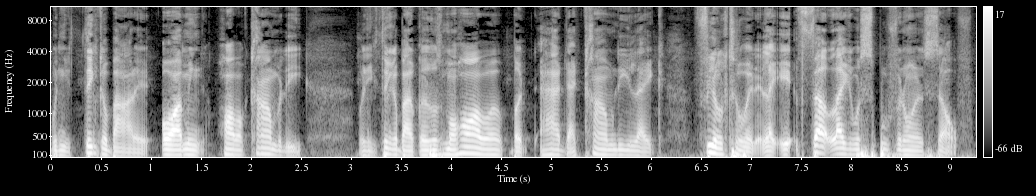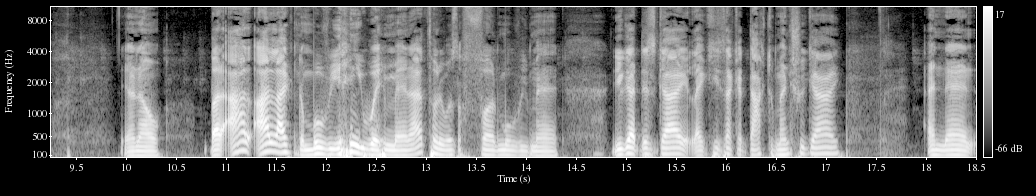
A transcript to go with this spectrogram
when you think about it, or I mean horror comedy when you think about it, because it was more horror but had that comedy like feel to it. Like it felt like it was spoofing on itself, you know. But I I liked the movie anyway, man. I thought it was a fun movie, man. You got this guy like he's like a documentary guy, and then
